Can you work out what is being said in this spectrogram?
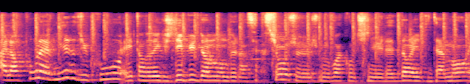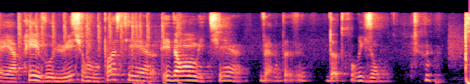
Alors pour l'avenir du coup, étant donné que je débute dans le monde de l'insertion, je, me vois continuer là-dedans évidemment et après évoluer sur mon poste et, euh, dans mon métier euh, vers d'autres horizons.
